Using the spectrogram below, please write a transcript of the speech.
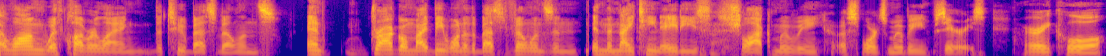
along with Clubber Lang, the two best villains. And Drago might be one of the best villains in, in the 1980s schlock movie, a sports movie series. Very cool.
